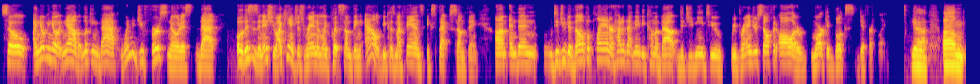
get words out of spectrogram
So i know we know it now but looking back when did you first notice that oh this is an issue? I can't just randomly put something out because my fans expect something um, and then did you develop a plan or how did that maybe come about did you need to rebrand yourself at all or market books differently yeah um,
